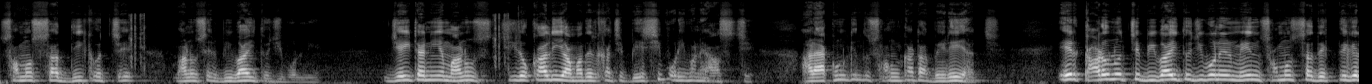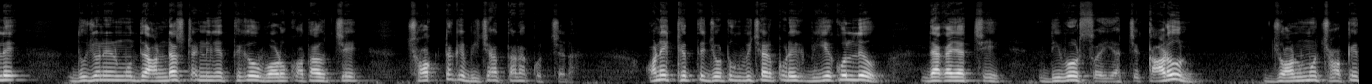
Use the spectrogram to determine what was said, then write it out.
সমস্যার দিক হচ্ছে মানুষের বিবাহিত জীবন নিয়ে। যেইটা নিয়ে মানুষ চিরকালই আমাদের কাছে বেশি পরিমাণে আসছে আর এখন কিন্তু সংখ্যাটা বেড়ে যাচ্ছে। এর কারণ হচ্ছে বিবাহিত জীবনের মেন সমস্যা দেখতে গেলে দুজনের মধ্যে আন্ডারস্ট্যান্ডিংয়ের থেকেও বড় কথা হচ্ছে ছকটাকে বিচার তারা করছে না। অনেক ক্ষেত্রে জটুক বিচার করে বিয়ে করলেও দেখা যাচ্ছে ডিভোর্স হয়ে যাচ্ছে। কারণ জন্ম ছকের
